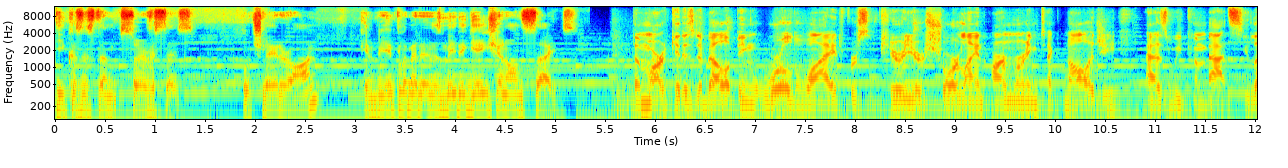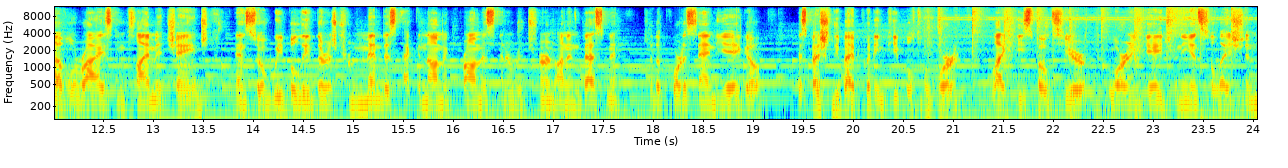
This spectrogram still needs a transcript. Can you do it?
ecosystem services, which later on can be implemented as mitigation on site. The market is developing worldwide for superior shoreline armoring technology as we combat sea level rise and climate change. And so we believe there is tremendous economic promise and a return on investment to the Port of San Diego, especially by putting people to work like these folks here who are engaged in the installation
